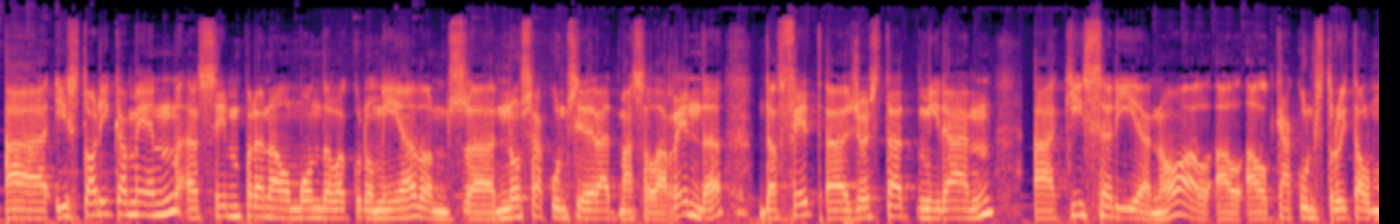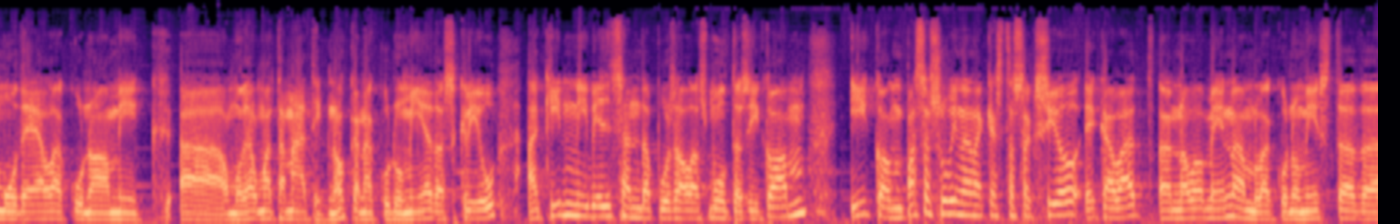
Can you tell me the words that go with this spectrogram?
Eh, històricament, eh, sempre en el món de l'economia doncs, eh, no s'ha considerat massa la renda. De fet, eh, jo he estat mirant eh, qui seria no, el, el, el que ha construït el model econòmic, eh, el model matemàtic, no, que en economia descriu a quin nivell s'han de posar les multes i com, i com passa sovint en aquesta secció, he acabat eh, novament amb l'economista de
